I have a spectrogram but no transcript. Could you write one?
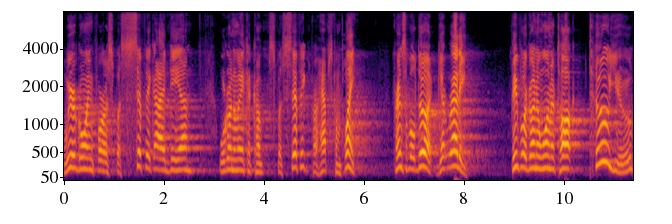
We're going for a specific idea. We're going to make a com- specific, perhaps, complaint. Principal, do it. Get ready. People are going to want to talk to you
